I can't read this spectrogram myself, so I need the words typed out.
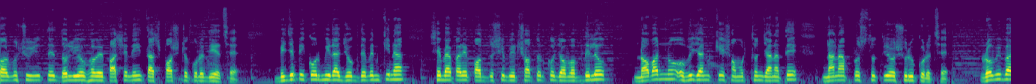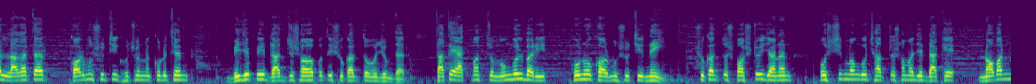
কর্মসূচিতে দলীয়ভাবে পাশে নেই তা স্পষ্ট করে দিয়েছে। বিজেপি কর্মীরা যোগ দেবেন কিনা সে ব্যাপারে পদ্মশিবির সতর্ক জবাব দিলেও নবান্ন অভিযানকে সমর্থন জানাতে নানা প্রস্তুতিও শুরু করেছে। রবিবার লাগাতার কর্মসূচি ঘোষণা করেছেন বিজেপির রাজ্য সভাপতি সুকান্ত মজুমদার। তাতে একমাত্র মঙ্গলবারই কোনো কর্মসূচি নেই। সুকান্ত স্পষ্টই জানান, পশ্চিমবঙ্গ ছাত্র সমাজের ডাকে নবান্ন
